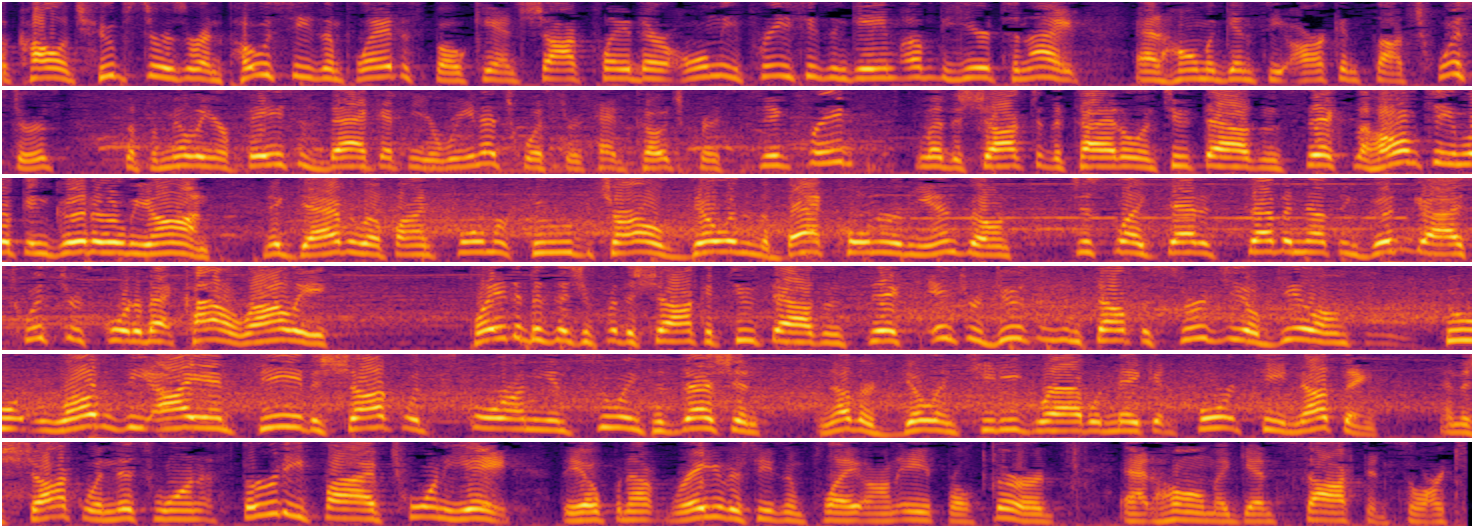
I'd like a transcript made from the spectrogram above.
The college hoopsters are in postseason play. At the Spokane Shock played their only preseason game of the year tonight at home against the Arkansas Twisters. Some familiar faces back at the arena. Twisters head coach Chris Siegfried led the Shock to the title in 2006. The home team looking good early on. Nick Davila finds former Cougs Charles Dillon in the back corner of the end zone. Just like that, it's 7-0 good guys. Twisters quarterback Kyle Rowley played the position for the Shock in 2006, introduces himself to Sergio Gillum, who loves the INT. The Shock would score on the ensuing possession. Another Dillon TD grab would make it 14 0 and the Shock win this one 35-28. They open up regular season play on April 3rd at home against Stockton. So our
